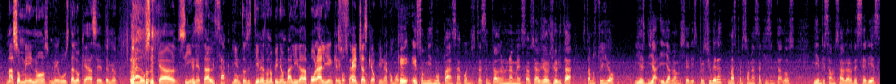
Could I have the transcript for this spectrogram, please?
más o menos, me gusta lo que hace en términos de música, cine, Es- tal. exacto. Y entonces tienes una opinión validada por alguien que sospechas Exacto. que opina como que tú. eso mismo pasa cuando estás sentado en una mesa, o sea, si si ahorita estamos tú y yo y, es- ya, y ya hablamos series, pero si hubiera más personas aquí sentados y empezamos a hablar de series,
